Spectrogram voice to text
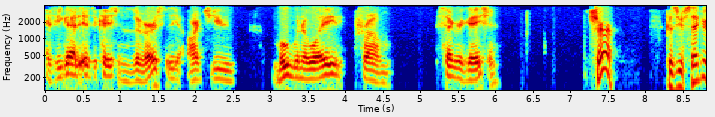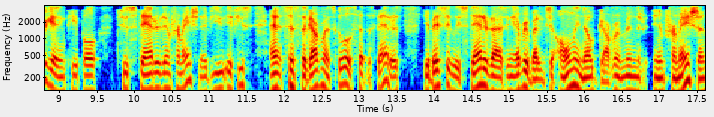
if you got educational diversity, aren't you moving away from segregation? Sure, because you're segregating people to standard information. If you if you and since the government schools set the standards, you're basically standardizing everybody to only know government information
